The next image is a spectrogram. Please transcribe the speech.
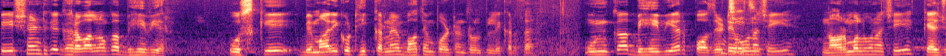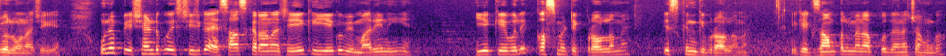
पेशेंट के घर वालों का बिहेवियर उसके बीमारी को ठीक करने में बहुत इंपॉर्टेंट रोल प्ले करता है। उनका बिहेवियर पॉजिटिव होना चाहिए नॉर्मल होना चाहिए कैजुअल होना चाहिए। उन्हें पेशेंट को इस चीज़ का एहसास कराना चाहिए कि ये कोई बीमारी नहीं है। ये केवल एक कॉस्मेटिक प्रॉब्लम है स्किन की प्रॉब्लम है। एक एग्ज़ाम्पल मैंने आपको देना चाहूँगा।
